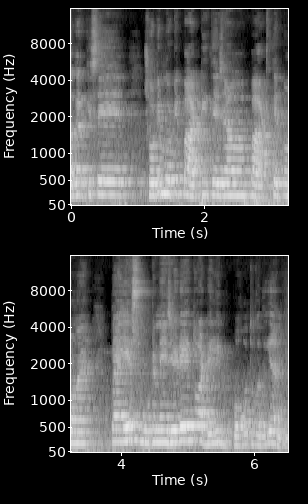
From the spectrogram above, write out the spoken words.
ਅਗਰ ਕਿਸੇ ਛੋਟੀ ਮੋਟੀ ਪਾਰਟੀ ਤੇ ਜਾਂ ਪਾਠ ਤੇ ਪਾਉਣਾ ਹੈ, ਤਾਂ ਇਹ ਸੂਟ ਨੇ ਜਿਹੜੇ ਤੁਹਾਡੇ ਲਈ ਬਹੁਤ ਵਧੀਆ ਨੇ।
